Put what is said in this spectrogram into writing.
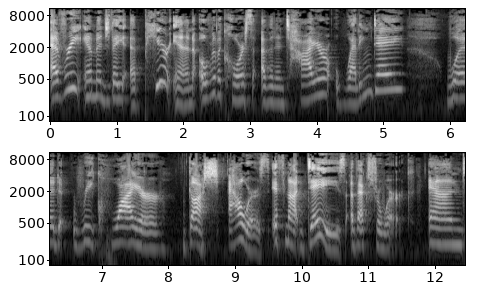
every image they appear in over the course of an entire wedding day would require, gosh, hours, if not days of extra work. And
